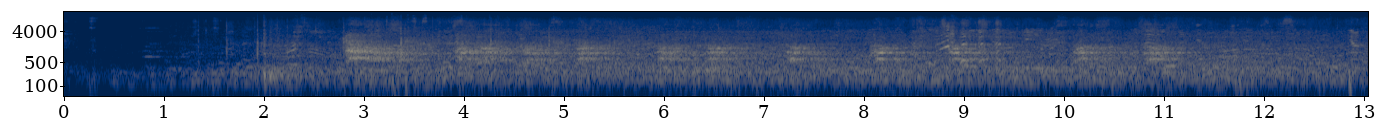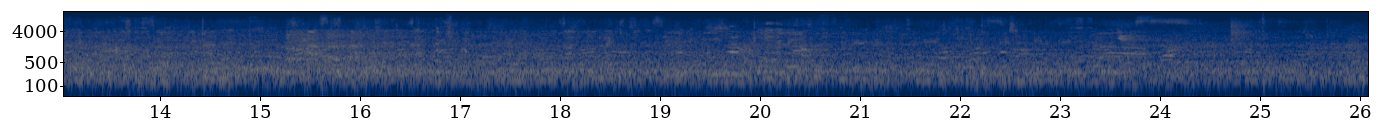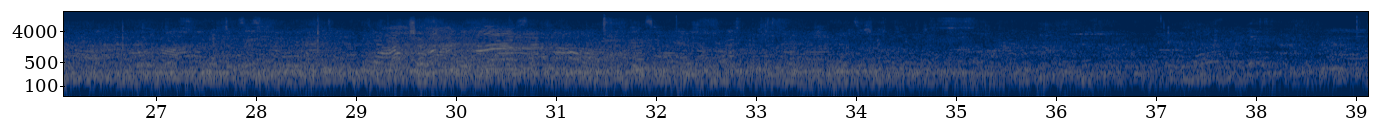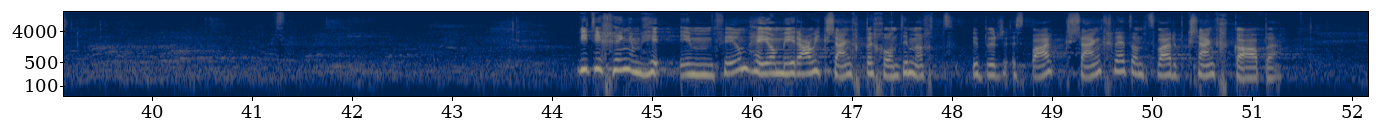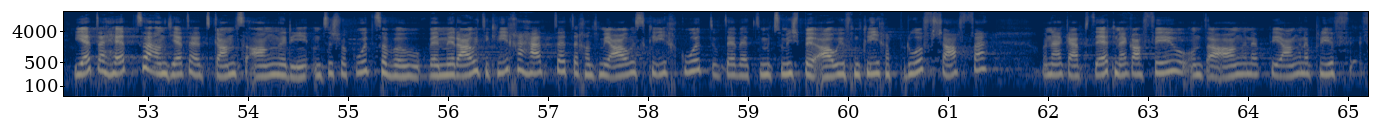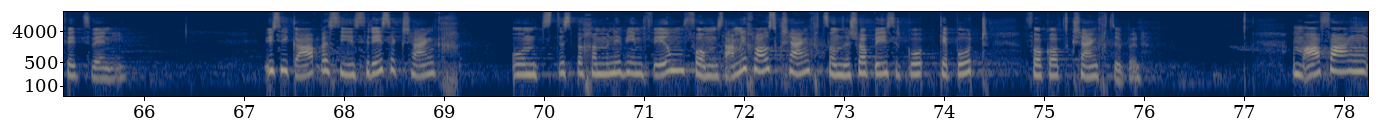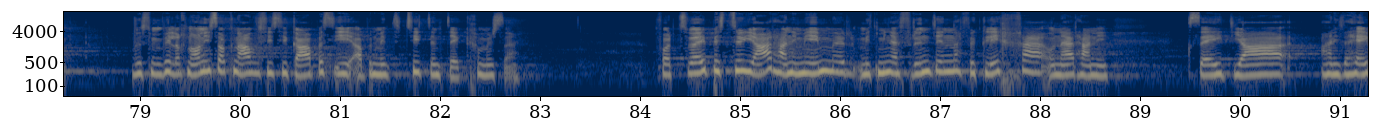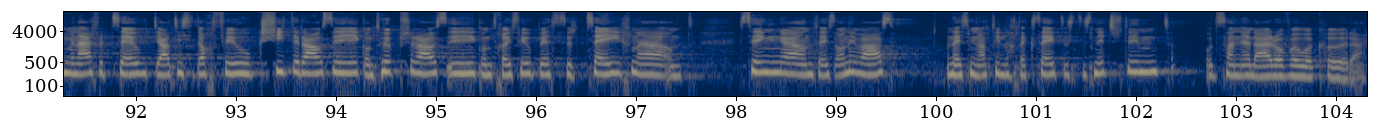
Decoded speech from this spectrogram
Wie die Kinder im, Film haben auch wir alle Geschenke bekommen. Ich möchte über ein paar Geschenke reden, und zwar über Geschenkgaben. Jeder hat sie und jeder hat ganz andere. Und das ist auch gut so, weil wenn wir alle die gleichen hätten, dann könnten wir alles gleich gut. Und dann würden wir zum Beispiel alle auf dem gleichen Beruf arbeiten. Und dann gäbe es dort mega viel und an anderen, bei anderen Berufen viel zu wenig. Unsere Gaben sind ein Riesengeschenk und das bekommen wir nicht wie im Film vom Samichlaus geschenkt, sondern schon bei unserer Geburt von Gott geschenkt über. Am Anfang wissen wir vielleicht noch nicht so genau, was unsere Gaben sind, aber mit der Zeit entdecken wir sie. Vor zwei bis drei Jahren habe ich mich immer mit meinen Freundinnen verglichen und dann habe ich gesagt, ja, habe ich daheim dann erzählt, ja, die sind doch viel gescheiter als ich und hübscher als ich und können viel besser zeichnen und singen und weiss auch nicht was. Und dann haben sie mir natürlich dann gesagt, dass das nicht stimmt und das wollte ich dann auch hören.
